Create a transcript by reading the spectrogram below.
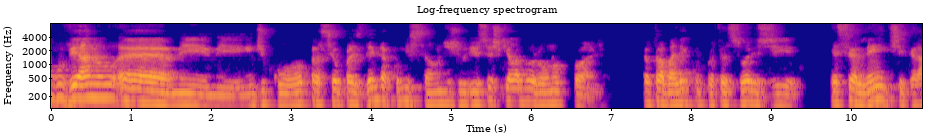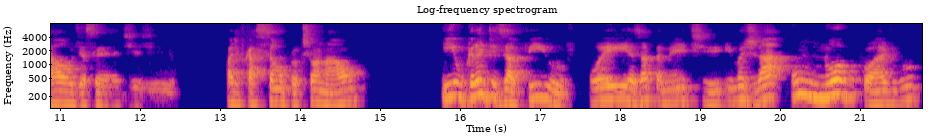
o governo é, me, me, indicou para ser o presidente da comissão de juristas que elaborou o novo código. Eu trabalhei com professores de excelente grau de, de, de qualificação profissional e o grande desafio foi exatamente imaginar um novo código,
